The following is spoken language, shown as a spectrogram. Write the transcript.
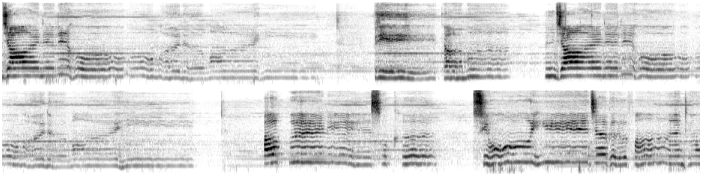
जान ले हो मन माही। प्रीतम जान ले अपने सुख स्यो ही जग फांध्यो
